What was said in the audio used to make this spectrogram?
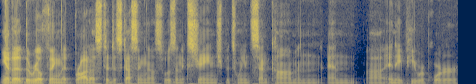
yeah, the the real thing that brought us to discussing this was an exchange between CENTCOM and and uh, NAP reporter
